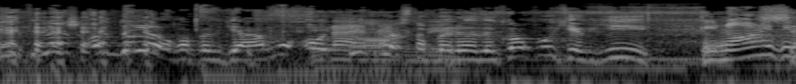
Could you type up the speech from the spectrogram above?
τίτλος. Όχι το λέω εγώ, παιδιά μου. Ο τίτλος στο περιοδικό που είχε βγει. Την Όνη την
